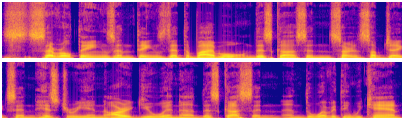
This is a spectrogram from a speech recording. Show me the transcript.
several things and things that the Bible discuss and certain subjects and history and argue and uh, discuss and, and do everything we can.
